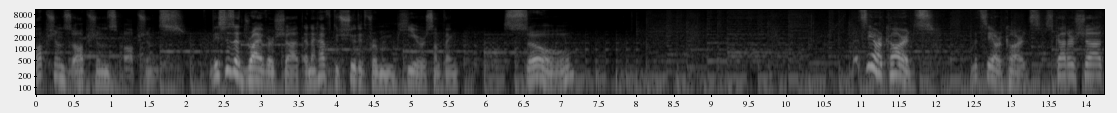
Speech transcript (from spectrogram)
Options, options, options. This is a driver shot, and I have to shoot it from here or something. So... Let's see our cards. Let's see our cards. Scatter shot,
